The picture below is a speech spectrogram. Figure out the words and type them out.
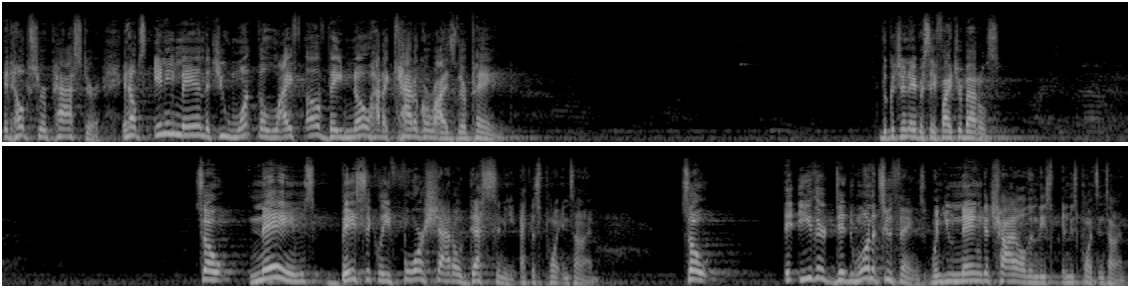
It helps your pastor. It helps any man that you want the life of. They know how to categorize their pain. Look at your neighbor, say, fight your battles. So, names basically foreshadow destiny at this point in time. So, it either did one of two things when you named a child in these, in these points in time.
